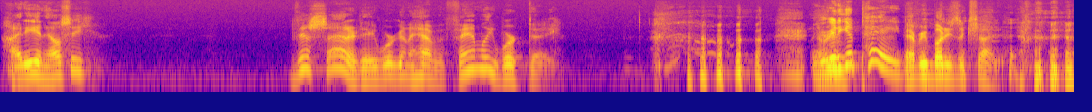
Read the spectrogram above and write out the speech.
Heidi, and Elsie, this Saturday we're going to have a family work day. You're going to get paid. Everybody's excited.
